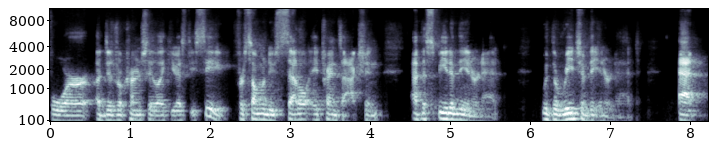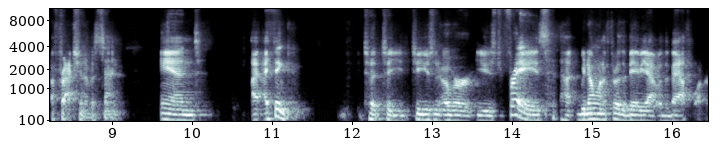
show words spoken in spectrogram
for a digital currency like USDC for someone to settle a transaction at the speed of the internet with the reach of the internet at a fraction of a cent. And I, I think to, to, to use an overused phrase, uh, we don't want to throw the baby out with the bathwater.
